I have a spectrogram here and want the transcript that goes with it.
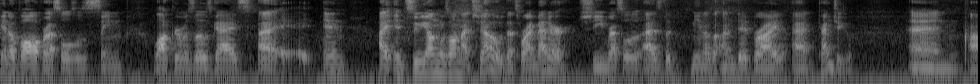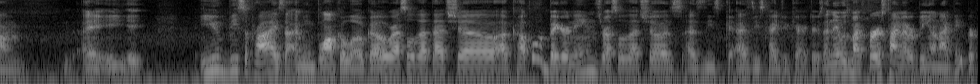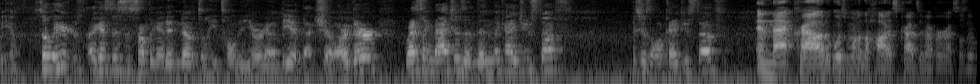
wrestles was the same locker room as those guys. Uh, and I and Su Yung was on that show. That's where I met her. She wrestled as the you know the undead bride at Kaiju, and um, I, I- you'd be surprised. I mean, Blanco Loco wrestled at that show. A couple of bigger names wrestled at that show as, as these as these Kaiju characters, and it was my first time ever being on iPay per view. So here, I guess this is something I didn't know until he told me you were going to be at that show. Are there wrestling matches and then the kaiju stuff? It's just all kaiju stuff. And that crowd was one of the hottest crowds I've ever wrestled in.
